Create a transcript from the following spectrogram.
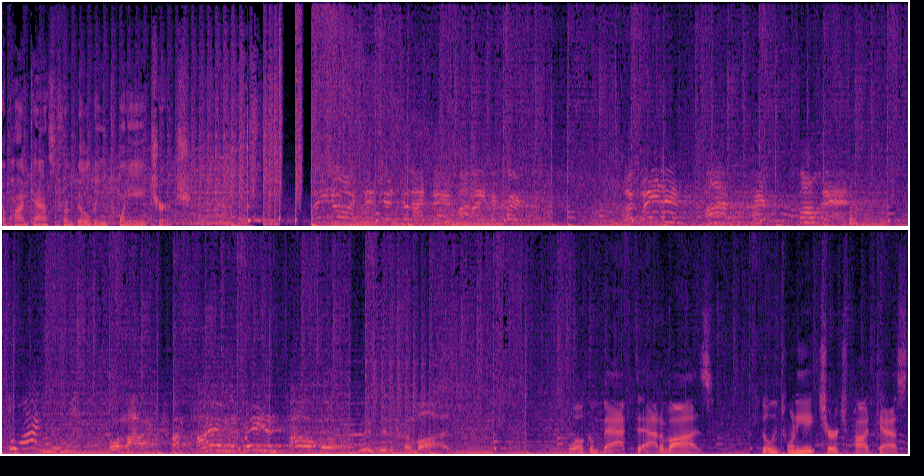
a podcast from Building 28 Church. Pay no attention to that man behind the curtain. The great Oz has spoken. Who are you? Oh, I, I, I am the great and powerful Wizard of Oz. Welcome back to Out of Oz, Building 28 Church podcast,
